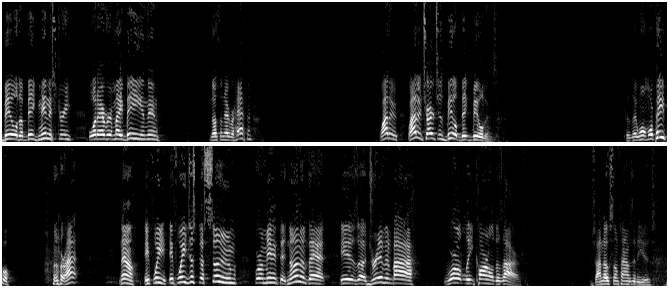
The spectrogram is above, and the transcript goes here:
build a big ministry, whatever it may be, and then nothing ever happened. Why do, why do churches build big buildings? Because they want more people. right? Now, if we, if we just assume for a minute that none of that is uh, driven by worldly carnal desires, which I know sometimes it is.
